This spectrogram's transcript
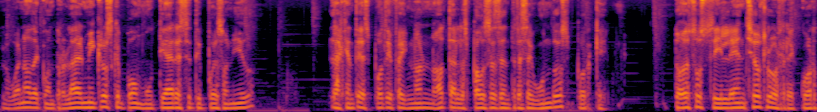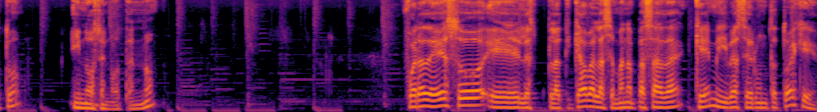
Lo bueno de controlar el micro es que puedo mutear ese tipo de sonido. La gente de Spotify no nota las pausas en 3 segundos porque todos esos silencios los recorto y no se notan, ¿no? Fuera de eso, eh, les platicaba la semana pasada que me iba a hacer un tatuaje.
